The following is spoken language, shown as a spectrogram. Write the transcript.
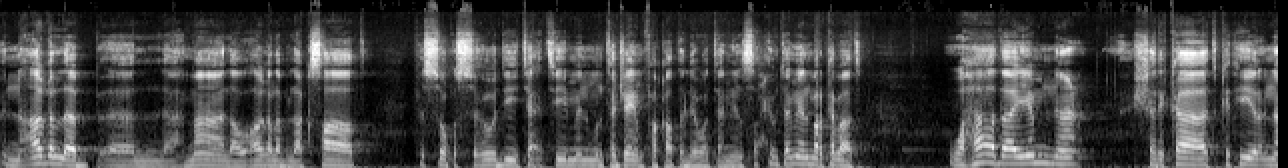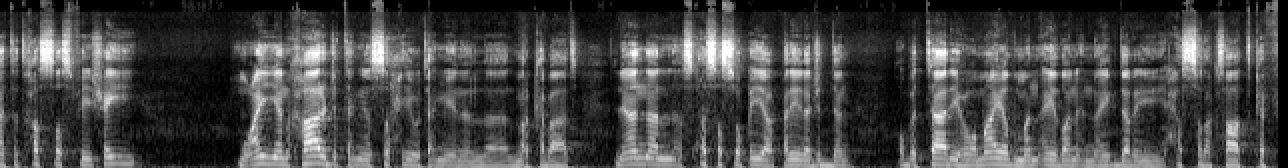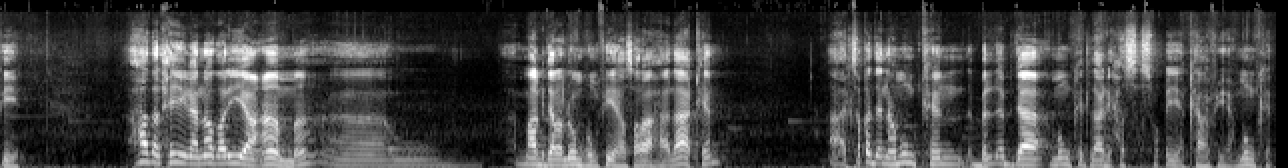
إن أغلب الأعمال أو أغلب الأقساط في السوق السعودي تأتي من منتجين فقط اللي هو التامين الصحي وتأمين المركبات. وهذا يمنع الشركات كثير إنها تتخصص في شيء معين خارج التأمين الصحي وتأمين المركبات لأن الحصة السوقية قليلة جدا وبالتالي هو ما يضمن أيضا إنه يقدر يحصل أقساط تكفيه هذا الحقيقة نظرية عامة ما أقدر ألومهم فيها صراحة لكن أعتقد انها ممكن بالإبداع ممكن تلاقي حصة سوقية كافية ممكن.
